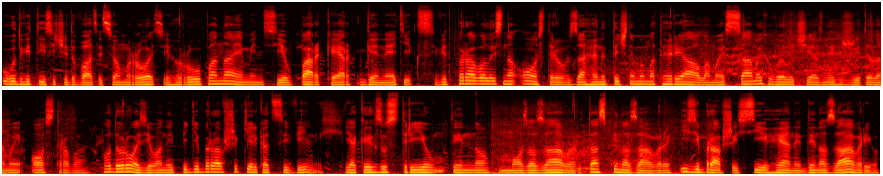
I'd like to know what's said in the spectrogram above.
У 2027 році група найманців Parker Genetics відправились на острів за генетичними матеріалами самих величезних жителями острова. По дорозі вони, підібравши кілька цивільних, яких зустрів тинно мозазавр та спінозаври, і зібравши всі гени динозаврів,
